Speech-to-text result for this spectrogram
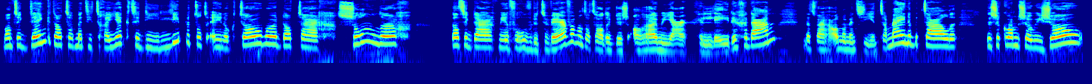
Want ik denk dat er met die trajecten die liepen tot 1 oktober, dat daar zonder dat ik daar meer voor hoefde te werven, want dat had ik dus al ruim een jaar geleden gedaan. Dat waren allemaal mensen die in termijnen betaalden. Dus er kwam sowieso,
